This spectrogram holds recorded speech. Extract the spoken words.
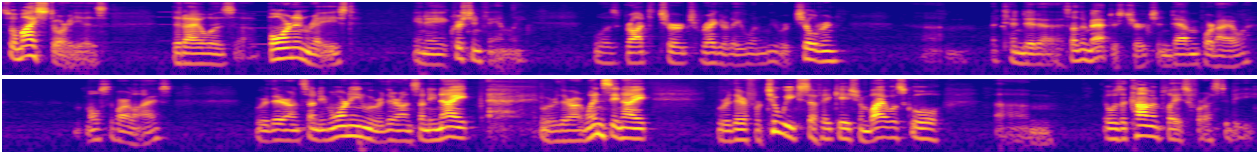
So, my story is that I was uh, born and raised in a Christian family, was brought to church regularly when we were children, um, attended a Southern Baptist church in Davenport, Iowa, most of our lives. We were there on Sunday morning, we were there on Sunday night, we were there on Wednesday night, we were there for two weeks of vacation Bible school. Um, it was a common place for us to be.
